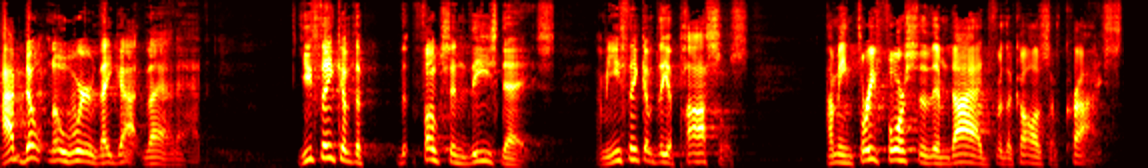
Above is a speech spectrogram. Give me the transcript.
I don't know where they got that at. You think of the, the folks in these days. I mean, you think of the apostles. I mean, three fourths of them died for the cause of Christ.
